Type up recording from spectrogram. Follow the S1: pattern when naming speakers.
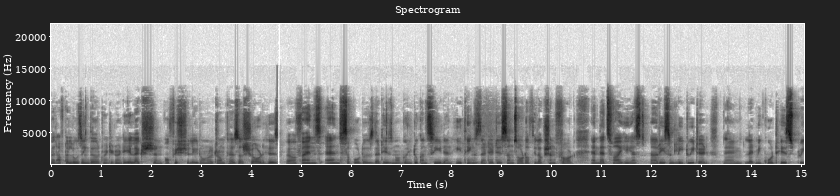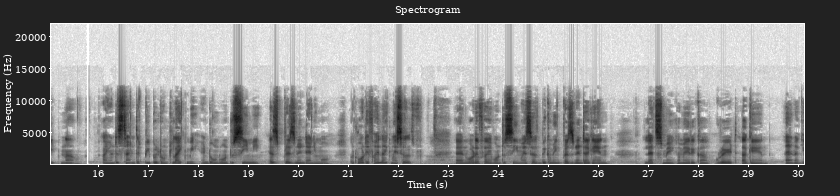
S1: Well, after losing the 2020 election officially, Donald Trump has assured his uh, fans and supporters that he is not going to concede and he thinks that it is some sort of election fraud. And that's why he has uh, recently tweeted and let me quote his tweet now. I understand that people don't like me and don't want to see me as president anymore but what if I like myself? And what if I want to see myself becoming president again? Let's make America great again and again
